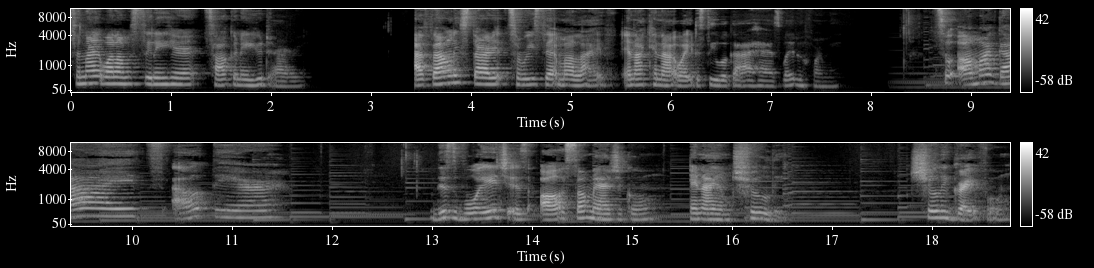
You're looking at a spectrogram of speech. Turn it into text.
Tonight, while I'm sitting here talking to you, Diary, I finally started to reset my life, and I cannot wait to see what God has waiting for me. To all my guides out there, this voyage is all so magical, and I am truly, truly grateful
